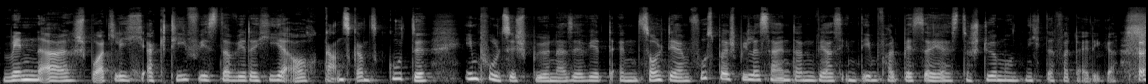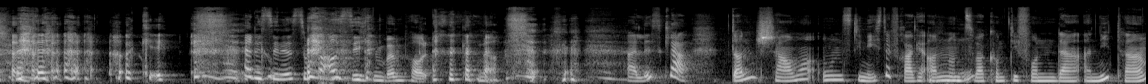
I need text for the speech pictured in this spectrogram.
wenn er sportlich aktiv ist, da wird er hier auch ganz, ganz gute Impulse spüren. Also er wird ein, sollte er ein Fußballspieler sein, dann wäre es in dem Fall besser, er ist der Stürmer und nicht der Verteidiger. okay. Ja, das sind ja super Aussichten beim Paul. Genau. Alles klar. Dann schauen wir uns die nächste Frage an und zwar kommt die von der Anita.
